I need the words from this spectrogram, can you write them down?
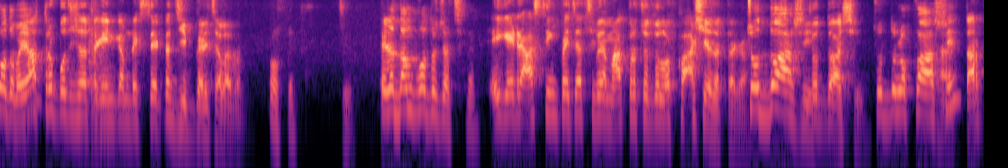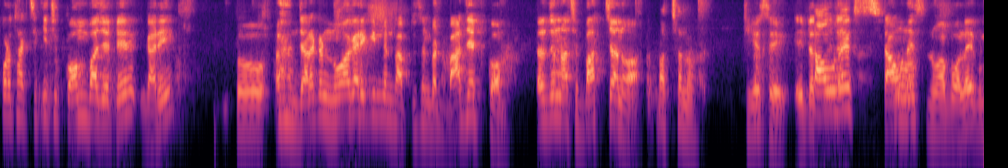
কত ভাই মাত্র পঁচিশ হাজার টাকা ইনকাম ট্যাক্সে একটা জিপ গাড়ি চালাবেন। ওকে এটার দাম কত চাচ্ছিলেন? এই গাড়িটার আস্তিং প্রাইস আছে ভাই মাত্র চোদ্দ লক্ষ আশি হাজার টাকা। চোদ্দ আশি? চোদ্দ আশি। চোদ্দ লক্ষ আশি? হ্যাঁ, তারপর থাকছে কিছু কম বাজেটের গাড়ি। তো যারা একটা নোয়া গাড়ি কিনবেন ভাবতেছেন বাট বাজেট কম তার জন্য আছে বাচ্চা নোয়া। বাচ্চা নোয়া। ঠিক আছে এটা টাউন এক্স নোয়া বলে এবং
